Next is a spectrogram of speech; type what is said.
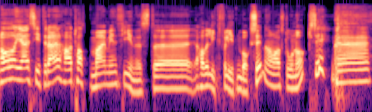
og jeg sitter her, har tatt på meg min fineste Jeg hadde litt for liten bokser, men den var stor nok, si. Uh,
